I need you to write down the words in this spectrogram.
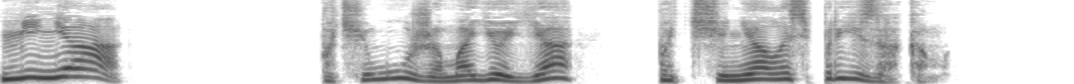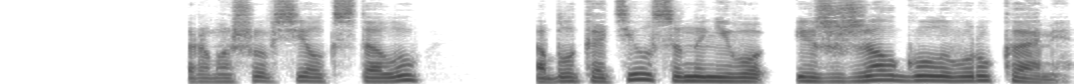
меня! Почему же мое «я» подчинялось призракам? Ромашов сел к столу, облокотился на него и сжал голову руками.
